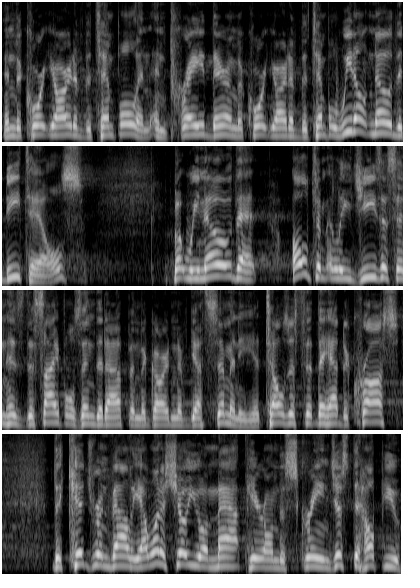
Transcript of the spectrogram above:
in the courtyard of the temple and, and prayed there in the courtyard of the temple. We don't know the details, but we know that ultimately Jesus and his disciples ended up in the Garden of Gethsemane. It tells us that they had to cross the Kidron Valley. I want to show you a map here on the screen just to help you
